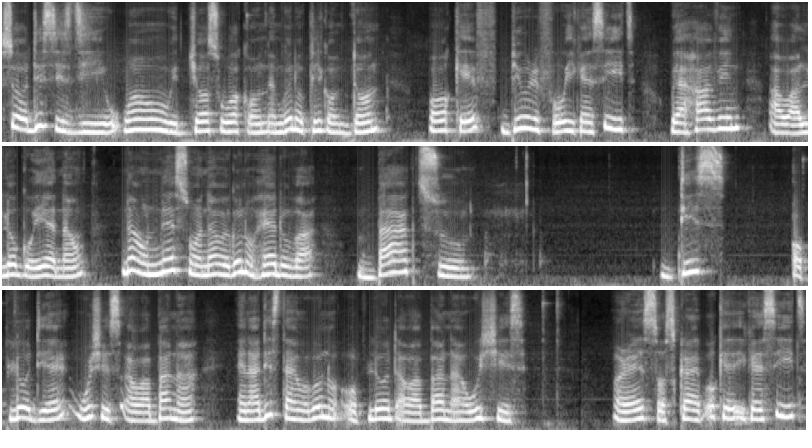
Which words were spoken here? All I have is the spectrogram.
so this is the one we just work on. I'm going to click on done. Okay beautiful. You can see it. We are having our logo here now. Now next one now we're going to head over back to this upload here which is our banner. And at this time we're going to upload our banner which is all right subscribe. Okay you can see it.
